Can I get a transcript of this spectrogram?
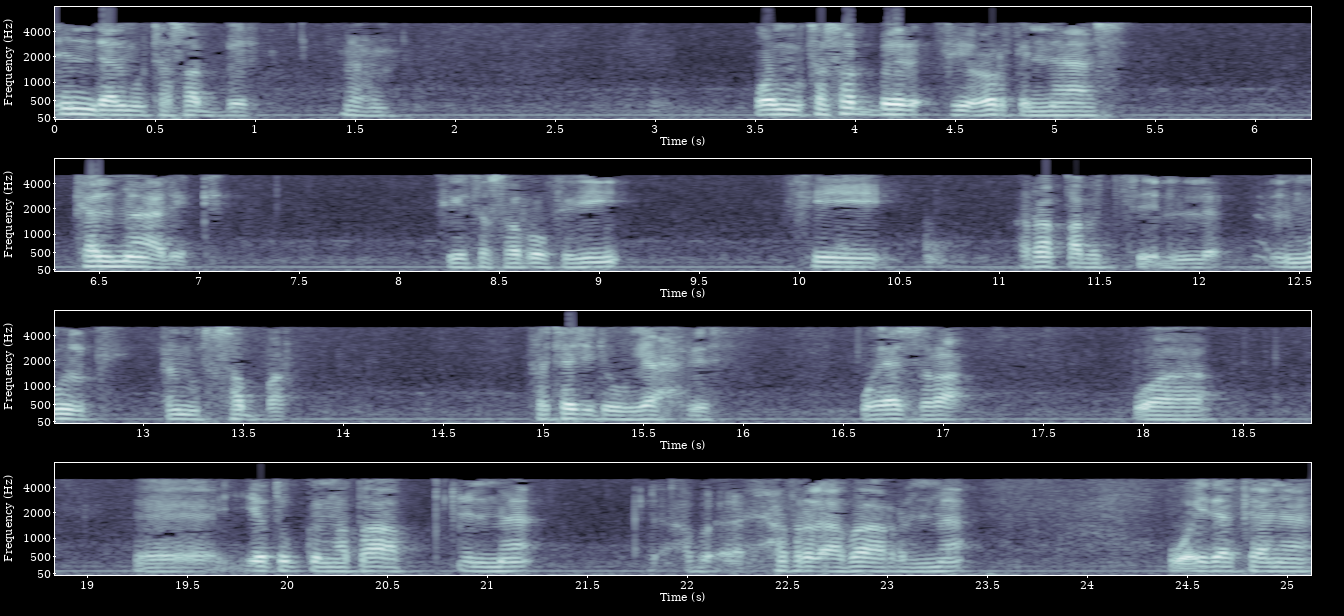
عند المتصبر. نعم. والمتصبر في عرف الناس كالمالك في تصرفه في رقبة الملك المتصبر. فتجده يحرث ويزرع ويطق المطاق للماء حفر الآبار للماء وإذا كان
